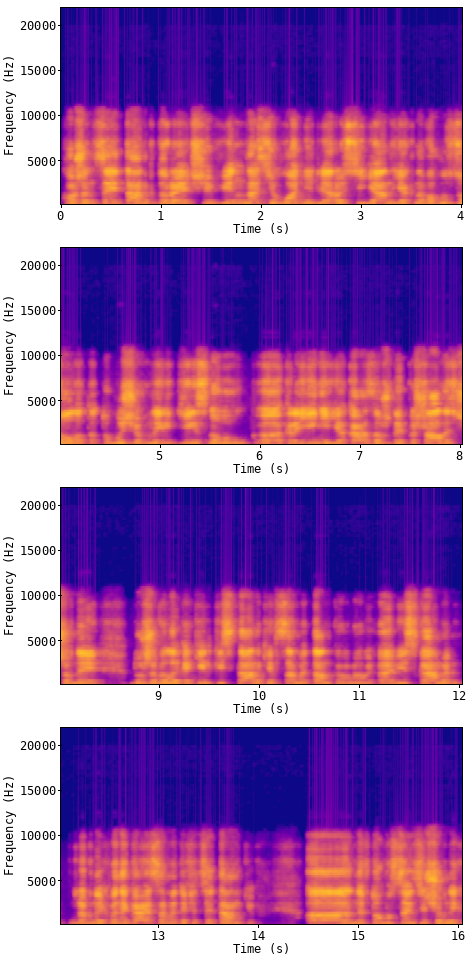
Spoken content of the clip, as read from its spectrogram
Кожен цей танк, до речі, він на сьогодні для росіян як на вагу золота, тому що в них дійсно у е, країні, яка завжди пишалась, що в неї дуже велика кількість танків, саме танковими е, військами, в них виникає саме дефіцит танків. А не в тому сенсі, що в них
